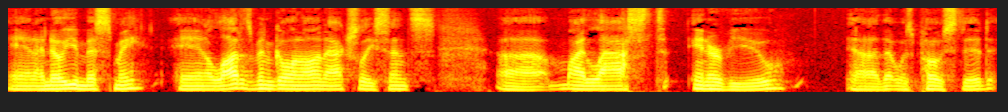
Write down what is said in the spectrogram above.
And I know you missed me. And a lot has been going on actually since uh, my last interview uh, that was posted.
